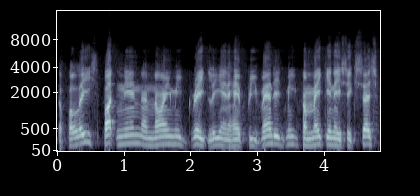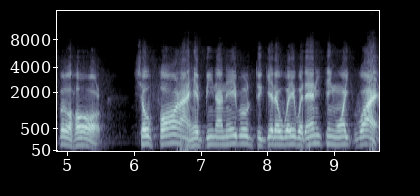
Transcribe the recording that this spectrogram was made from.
The police button in annoy me greatly and have prevented me from making a successful haul. So far, I have been unable to get away with anything worthwhile.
